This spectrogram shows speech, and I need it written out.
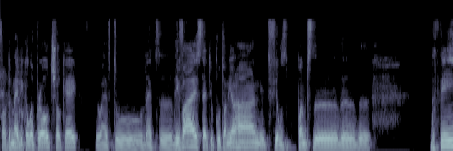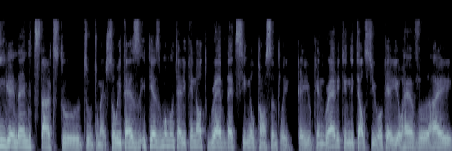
for the medical approach, okay, you have to, that uh, device that you put on your arm, it feels, pumps the, the, the the thing and then it starts to to to measure so it has it has momentary. You cannot grab that signal constantly okay? You can grab it and it tells you okay you have uh, high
